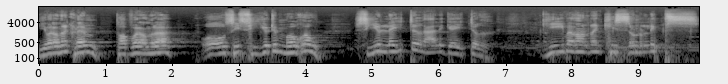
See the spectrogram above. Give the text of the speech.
Gi hverandre en klem, ta på hverandre og si 'see you tomorrow'. See you later, alligator. Gi hverandre en kiss on the lips.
